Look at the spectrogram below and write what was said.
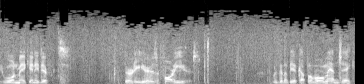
It won't make any difference. 30 years or 40 years. We're going to be a couple of old men, Jake.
